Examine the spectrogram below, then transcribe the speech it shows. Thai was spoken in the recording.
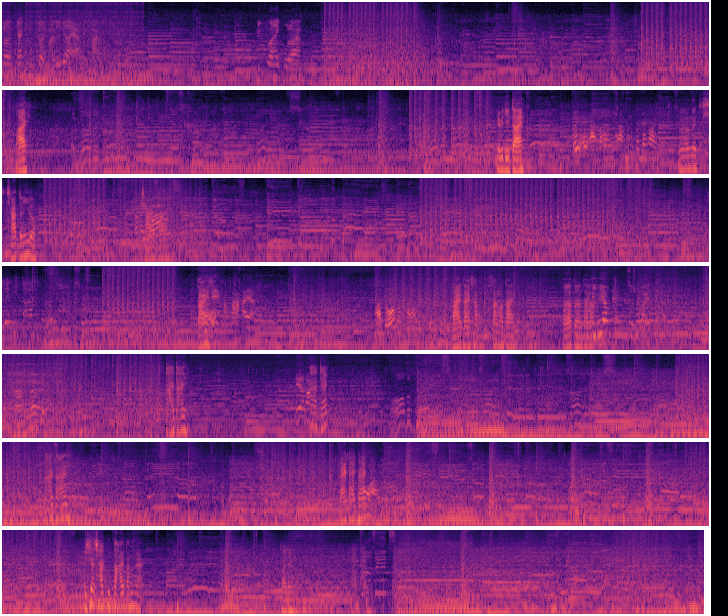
เกินแจ็คมึงเกิดมาเรื่อยๆอะไอ้สัตว์บิ๊กช่วยให้กูแล้วกันตายเอวีดีตายเฮ้ยไอ้อาร์มมาทางนี้อาร์มมึงช่วยแจ็คหน่อยแล้วนึงชาร์จตัวนี้อยู่ ชายตายตาย เลขขับฟ้าใครอะอะโดนนะครับตายตายข้างข้างเราตาย ตายแล้วตัวนั้นตายแล้ว เยี่ยมสุดไปหนังเลยตายตาย นี่ระวังฆ่าแจ็คตายตายแตกแตกแตกหัวไอ้เหี้ยชาร์จกูตายปันน่ะตายหนึ่ง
